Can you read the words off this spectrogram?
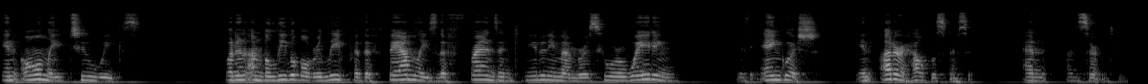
in only two weeks. What an unbelievable relief for the families, the friends, and community members who were waiting with anguish in utter helplessness and uncertainty.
